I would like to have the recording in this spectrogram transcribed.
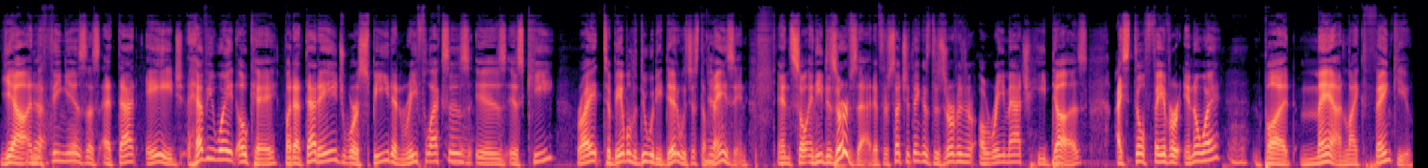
Yeah, and the thing is, is, at that age, heavyweight, okay, but at that age where speed and reflexes Mm-hmm. is is key, right? To be able to do what he did was just amazing, and so and he deserves that. If there's such a thing as deserving a rematch, he does. I still favor Inoue, Mm-hmm. but man, like, thank you.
